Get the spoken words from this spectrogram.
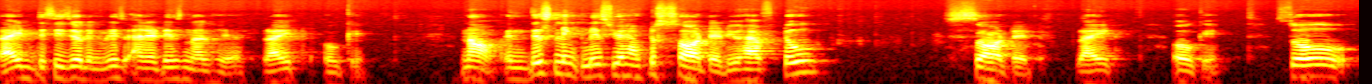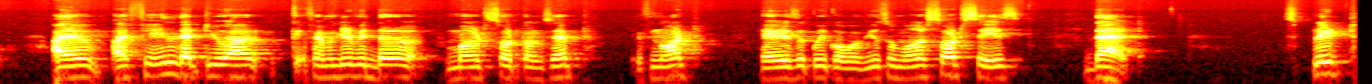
Right? This is your linked list and it is null here right? Okay. Now in this linked list you have to sort it. You have to sort it right? Okay. So i i feel that you are familiar with the merge sort concept. If not here is a quick overview. So merge sort says that split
